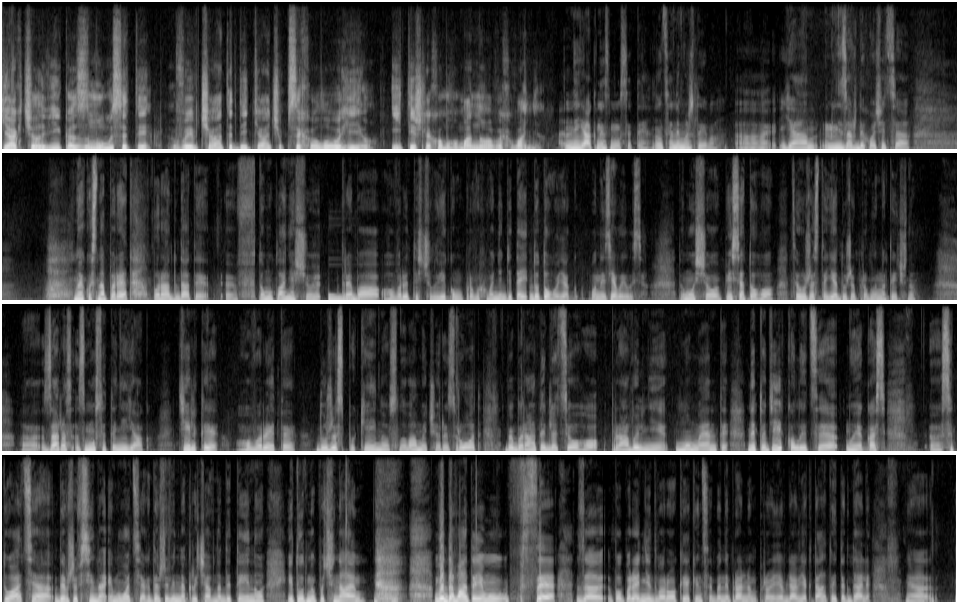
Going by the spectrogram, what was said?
Як чоловіка змусити вивчати дитячу психологію і йти шляхом гуманного виховання? Ніяк не змусити. Ну, це неможливо. Я, мені завжди хочеться ну, якось наперед пораду дати е, в тому плані, що треба говорити з чоловіком про виховання дітей до того, як вони з'явилися. Тому що після того це вже стає дуже проблематично. Зараз змусити ніяк, тільки говорити дуже спокійно, словами через рот, вибирати для цього правильні моменти. Не тоді, коли це ну, якась е, ситуація, де вже всі на емоціях, де вже він накричав на дитину, і тут ми починаємо видавати йому все за попередні два роки, як він себе неправильно проявляв як тато і так далі.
